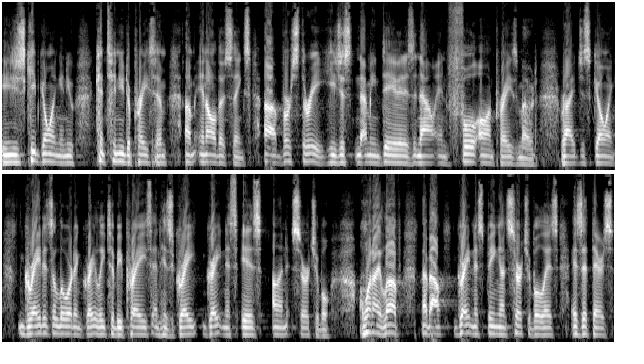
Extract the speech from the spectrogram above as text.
You just keep going and you continue to praise him um, in all those things. Uh, verse 3, he just, I mean, David is now in full on praise mode, right? Just going. Great is the Lord and greatly to be praised, and his great greatness is unsearchable. What I love about greatness being unsearchable is, is that there's,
